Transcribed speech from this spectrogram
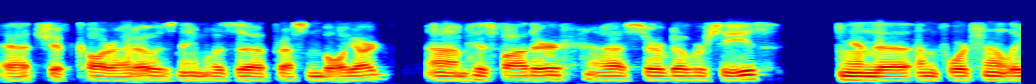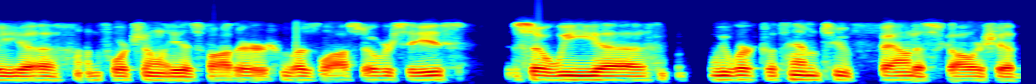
at Shift Colorado. His name was uh, Preston Bolyard. Um, his father uh, served overseas, and uh, unfortunately, uh, unfortunately, his father was lost overseas. So we we worked with him to found a scholarship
